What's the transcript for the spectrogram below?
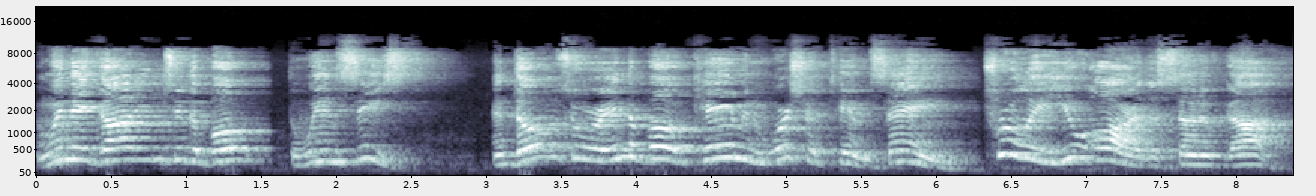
And when they got into the boat, the wind ceased. And those who were in the boat came and worshipped him, saying, Truly you are the Son of God.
